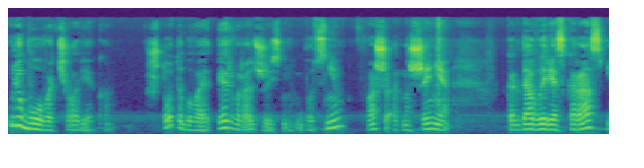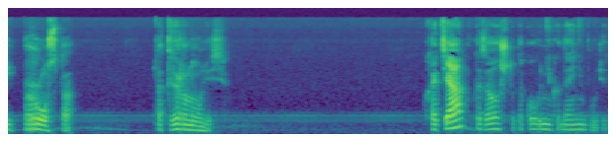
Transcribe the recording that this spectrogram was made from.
у любого человека что-то бывает первый раз в жизни. Вот с ним ваши отношения когда вы резко раз и просто отвернулись. Хотя казалось, что такого никогда и не будет.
